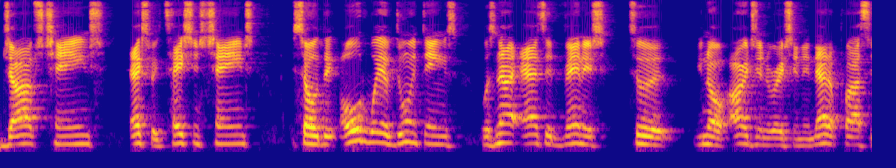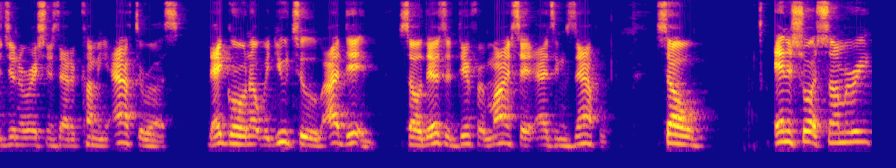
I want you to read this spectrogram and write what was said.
jobs change, expectations change. So the old way of doing things was not as advantage to you know our generation, and that applies to generations that are coming after us. They growing up with YouTube, I didn't. So there's a different mindset as an example. So, in a short summary,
